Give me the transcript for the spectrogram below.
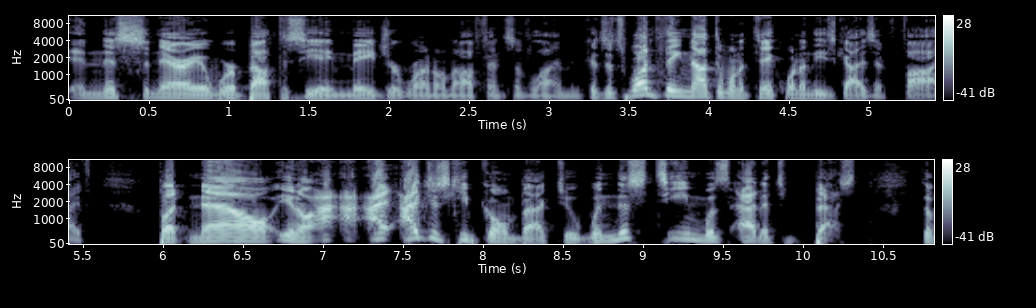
in this scenario, we're about to see a major run on offensive linemen because it's one thing not to want to take one of these guys at five, but now, you know, I, I, I just keep going back to when this team was at its best. The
